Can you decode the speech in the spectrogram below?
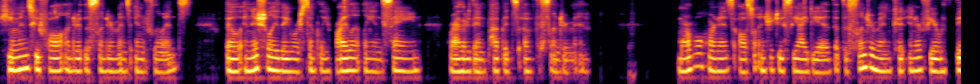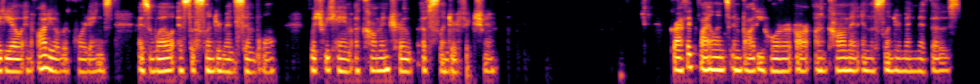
humans who fall under the Slenderman's influence, though initially they were simply violently insane rather than puppets of the Slenderman. Marble Hornets also introduced the idea that the Slenderman could interfere with video and audio recordings, as well as the Slenderman symbol, which became a common trope of slender fiction. Graphic violence and body horror are uncommon in the Slenderman mythos,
